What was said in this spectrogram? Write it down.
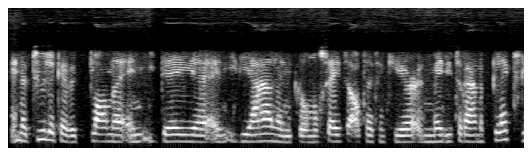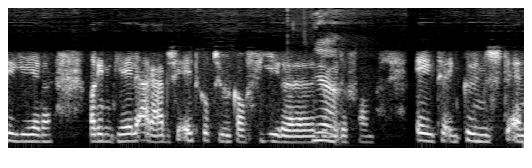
En natuurlijk heb ik plannen en ideeën en idealen. En ik wil nog steeds altijd een keer een mediterrane plek creëren. Waarin ik de hele Arabische eetcultuur kan vieren. Ja. Door middel van eten en kunst en,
